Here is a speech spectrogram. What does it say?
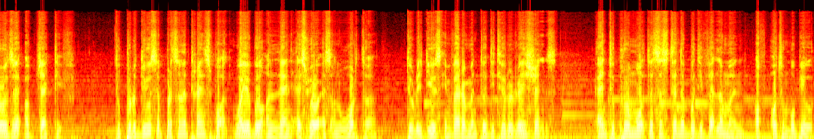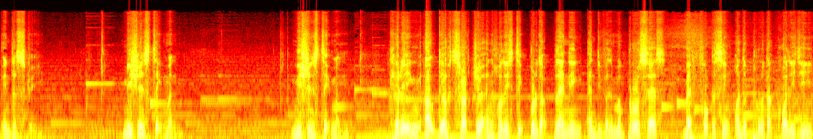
Project objective to produce a personal transport viable on land as well as on water, to reduce environmental deteriorations, and to promote the sustainable development of automobile industry. Mission statement Mission statement Carrying out the structure and holistic product planning and development process by focusing on the product quality,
